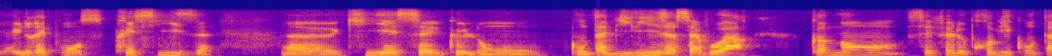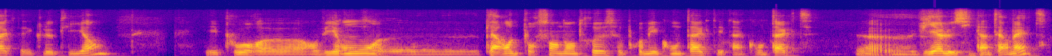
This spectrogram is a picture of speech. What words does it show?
Il y a une réponse précise qui est celle que l'on comptabilise, à savoir comment s'est fait le premier contact avec le client. Et pour euh, environ 40% d'entre eux, ce premier contact est un contact via le site Internet,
